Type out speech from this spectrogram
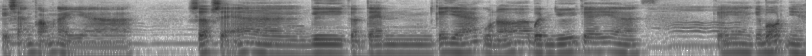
Thì sản phẩm này à, shop sẽ à, ghi content cái giá của nó bên dưới cái à, cái à, cái bot nha.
